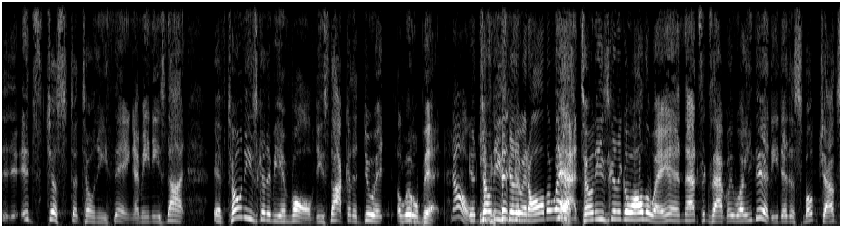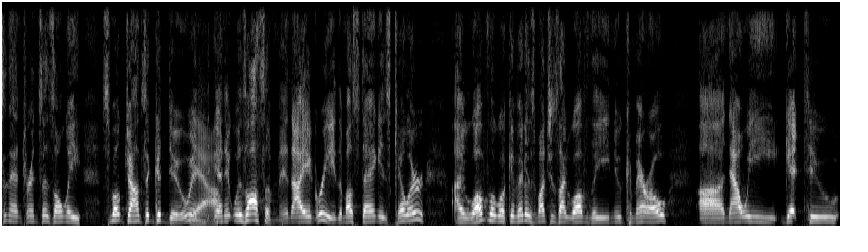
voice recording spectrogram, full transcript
it's just a Tony thing. I mean, he's not. If Tony's going to be involved, he's not going to do it a little bit. No, You know, he's gonna do it all the way. Yeah, Tony's going to go all the way, and that's exactly what he did. He did a Smoke Johnson entrance as only Smoke Johnson could do, and, Yeah. and it was awesome. And I agree, the Mustang is killer. I love the look of it as much as I love the new Camaro. Uh, now we get to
